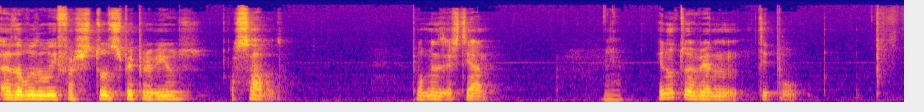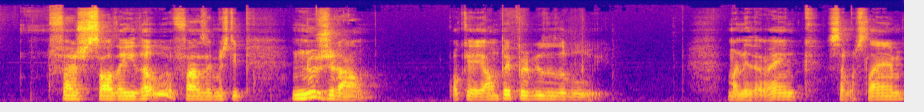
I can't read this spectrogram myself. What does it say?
A WWE faz todos os pay-per-views ao sábado. Pelo menos este ano. Yeah. Eu não estou a ver, tipo. Faz só da IW, fazem, mas tipo. No geral. Ok, há um pay-per-view da WWE. Money in the Bank, SummerSlam,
